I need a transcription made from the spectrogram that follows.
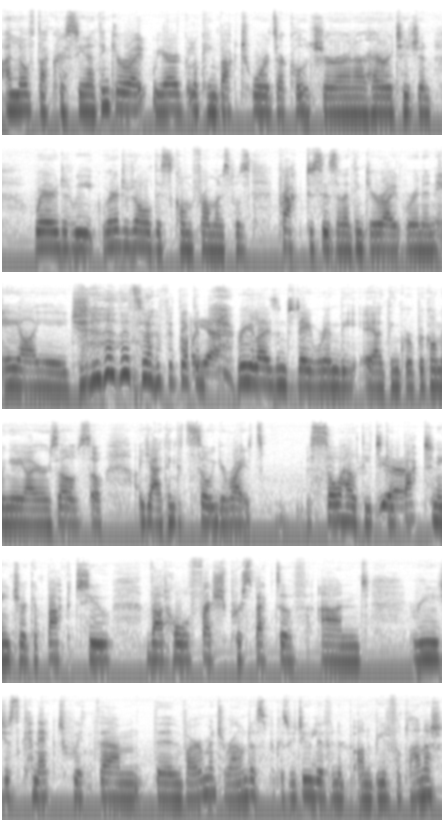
I love that, Christine. I think you're right. We are looking back towards our culture and our heritage and where did we where did all this come from? And i suppose practices and i think you're right we're in an ai age. That's what i've been thinking oh, yeah. realizing today we're in the i think we're becoming ai ourselves. So yeah i think it's so you're right it's so healthy to yeah. get back to nature get back to that whole fresh perspective and really just connect with um, the environment around us because we do live a, on a beautiful planet.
